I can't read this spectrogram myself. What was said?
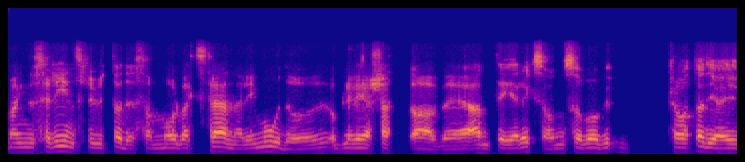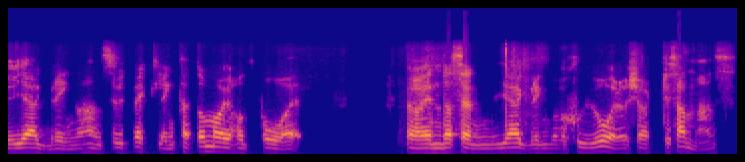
Magnus Helin slutade som målvaktstränare i Modo och blev ersatt av eh, Ante Eriksson så var vi, pratade jag ju Jägbring och hans utveckling för att de har ju hållit på ja, ända sedan Jägbring var sju år och kört tillsammans.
